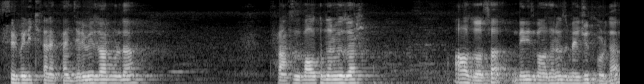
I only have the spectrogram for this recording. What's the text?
Sürmeli iki tane penceremiz var burada. Fransız balkonlarımız var. Az olsa deniz manzaramız mevcut burada.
